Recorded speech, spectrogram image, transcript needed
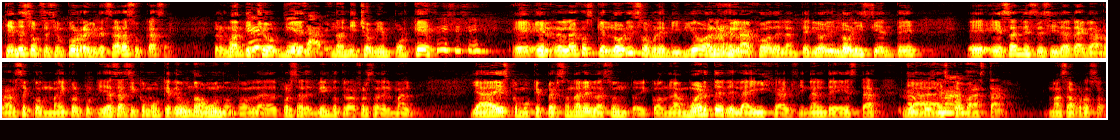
tiene su obsesión por regresar a su casa, pero no han dicho bien, no han dicho bien por qué. Sí, sí, sí. Eh, el relajo es que Lori sobrevivió al relajo del anterior y Lori siente eh, esa necesidad de agarrarse con Michael porque ya es así como que de uno a uno, ¿no? La fuerza del bien contra la fuerza del mal. Ya es como que personal el asunto y con la muerte de la hija al final de esta, ya pues esto va a estar más sabroso.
